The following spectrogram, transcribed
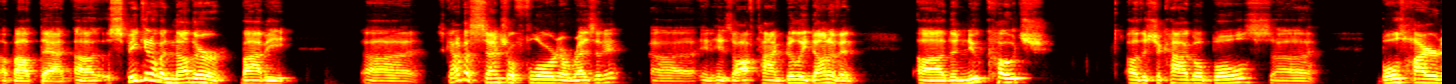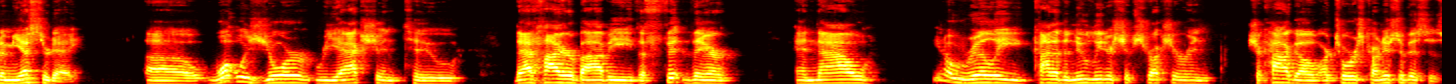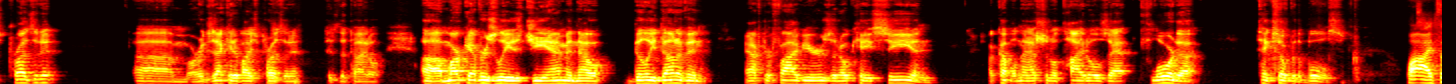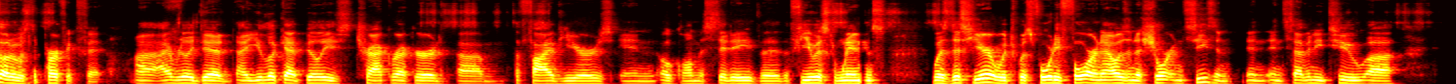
about that. Uh, speaking of another Bobby, uh, it's kind of a Central Florida resident uh, in his off time, Billy Donovan, uh, the new coach of the Chicago Bulls. Uh, Bulls hired him yesterday. Uh, what was your reaction to that hire, Bobby? The fit there, and now, you know, really kind of the new leadership structure in Chicago. Arturas Karnisovas is president um, or executive vice president is the title. Uh, Marc Eversley is GM, and now Billy Donovan, after five years in OKC and a couple national titles at Florida, takes over the Bulls. Well, I thought it was the perfect fit. Uh, I really did. Uh, you look at Billy's track record, um, the five years in Oklahoma City, the, the fewest wins was this year, which was 44, and that was in a shortened season in, in 72 uh,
